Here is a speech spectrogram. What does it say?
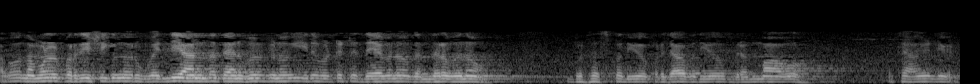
അപ്പോൾ നമ്മൾ പ്രതീക്ഷിക്കുന്ന ഒരു വലിയ ആനന്ദത്തെ അനുഭവിക്കണമെങ്കിൽ ഇത് വിട്ടിട്ട് ദേവനോ ഗന്ധർവനോ ബൃഹസ്പതിയോ പ്രജാപതിയോ ബ്രഹ്മാവോ ഒക്കെ ആകേണ്ടി വരും.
